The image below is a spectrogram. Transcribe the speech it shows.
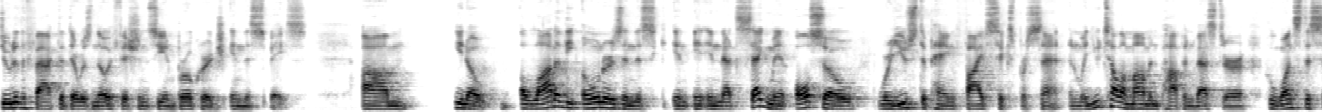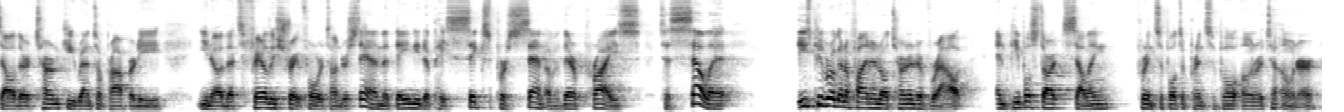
due to the fact that there was no efficiency in brokerage in this space. Um, you know, a lot of the owners in this in, in that segment also were used to paying five, six percent. And when you tell a mom and pop investor who wants to sell their turnkey rental property, you know, that's fairly straightforward to understand that they need to pay six percent of their price to sell it, these people are going to find an alternative route and people start selling principal to principal, owner to owner.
